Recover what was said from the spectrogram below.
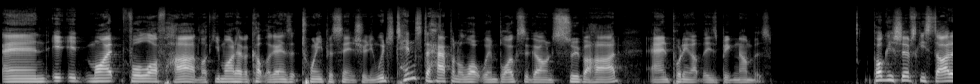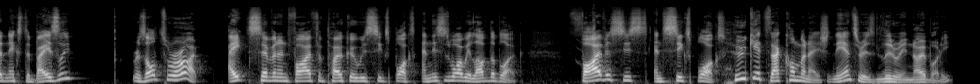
And it, it might fall off hard. Like you might have a couple of games at 20% shooting, which tends to happen a lot when blokes are going super hard and putting up these big numbers. Pokusevski started next to Bazley. Results were all right. 8, 7, and 5 for Poku with six blocks. And this is why we love the bloke. Five assists and six blocks. Who gets that combination? The answer is literally nobody.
